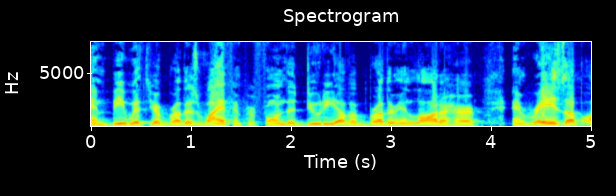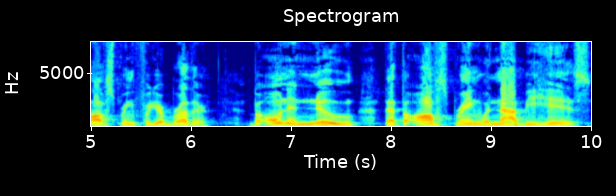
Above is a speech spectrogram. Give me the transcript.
and be with your brother's wife and perform the duty of a brother in law to her and raise up offspring for your brother. But Onan knew that the offspring would not be his.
